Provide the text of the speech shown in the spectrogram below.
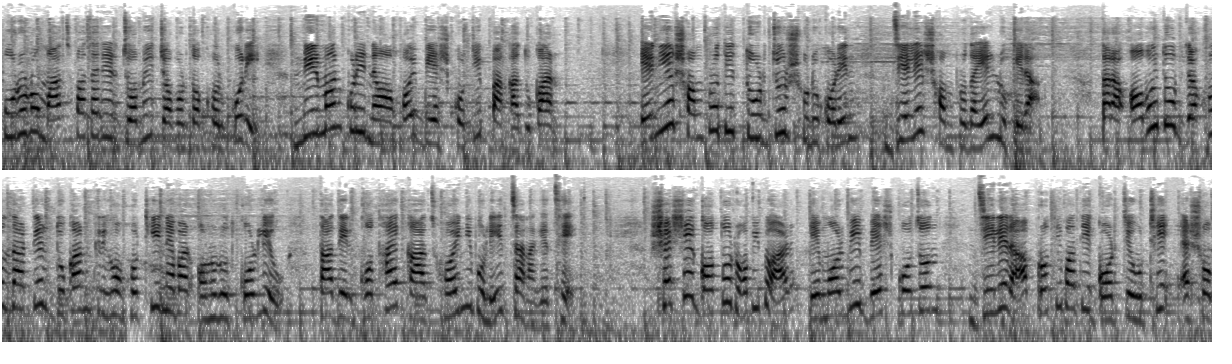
পুরনো মাছ বাজারের জমি জবরদখল করে নির্মাণ করে নেওয়া হয় বেশ কোটি পাকা দোকান। এ নিয়ে সম্প্রতি তোড়জোড় শুরু করেন জেলে সম্প্রদায়ের লোকেরা। তারা অবৈধ দখলদারদের দোকান গৃহ হটিয়ে নেবার অনুরোধ করলেও তাদের কথায় কাজ হয়নি বলে জানা গেছে। শেষে গত রবিবার এ মর্মে বেশ কজন জেলেরা প্রতিবাদী গর্জে উঠে এসব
